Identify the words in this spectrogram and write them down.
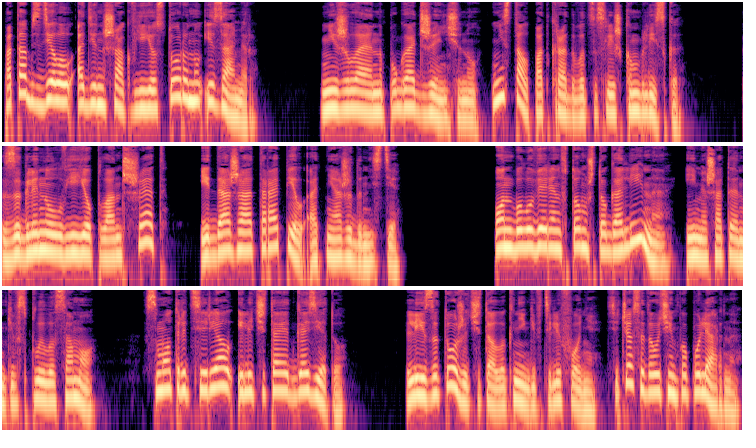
Потап сделал один шаг в ее сторону и замер. Не желая напугать женщину, не стал подкрадываться слишком близко. Заглянул в ее планшет и даже оторопел от неожиданности. Он был уверен в том, что Галина, имя шатенки всплыло само, смотрит сериал или читает газету. Лиза тоже читала книги в телефоне. Сейчас это очень популярно.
